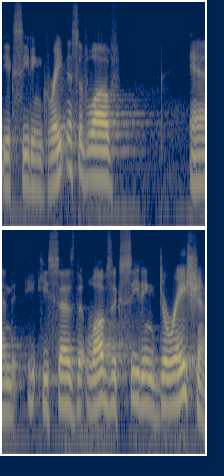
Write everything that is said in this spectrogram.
the exceeding greatness of love, and he says that love's exceeding duration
